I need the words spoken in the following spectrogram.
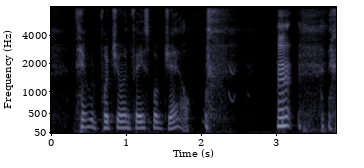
they would put you in Facebook jail. Hmm.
